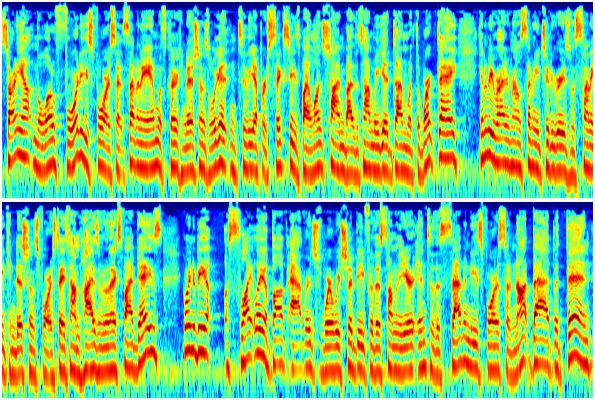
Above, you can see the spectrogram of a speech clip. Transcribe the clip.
Starting out in the low 40s for us at 7 a.m. with clear conditions. We'll get into the upper 60s by lunchtime by the time we get done with the workday. Going to be right around 72 degrees with sunny conditions for us. Daytime highs over the next five days going to be a, slightly above average where we should be for this time of the year into the 70s for us, so not bad. But then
